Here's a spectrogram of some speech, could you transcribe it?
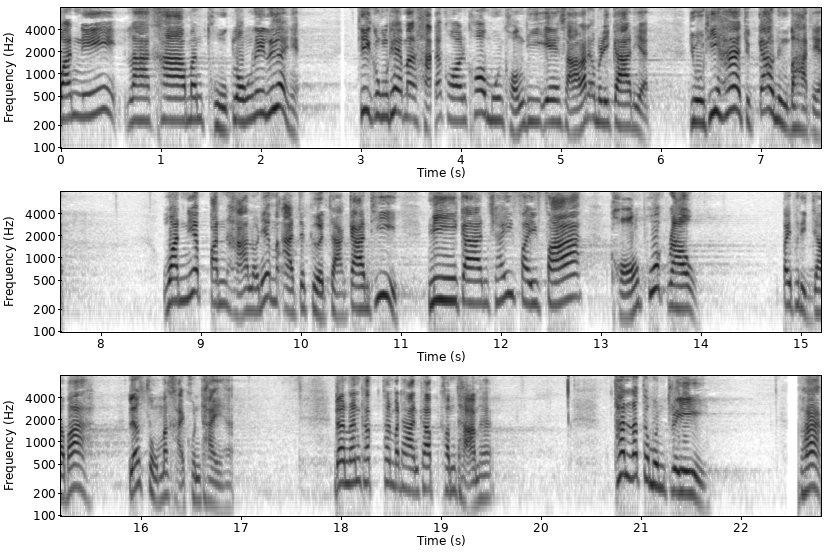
วันนี้ราคามันถูกลงเรื่อยๆเนี่ยที่กรุงเทพมหานครข้อมูลของ DA สหรัฐอเมริกาเนี่ยอยู่ที่ 5.91 บาทเนี่ย วันนี้ปัญหาเหล่านี้มันอาจจะเกิดจากการที่มีการใช้ไฟฟ้าของพวกเราไปผลิตยาบ้า แล้วส่งมาขายคนไทยฮะดังนั้นครับท่านประธานครับคำถามฮะท่านรัฐมนตรีภาค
